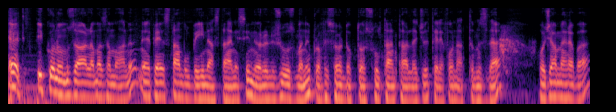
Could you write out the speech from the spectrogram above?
Evet, ilk konuğumuzu ağırlama zamanı NP İstanbul Beyin Hastanesi nöroloji uzmanı Profesör Doktor Sultan Tarlacı telefon attığımızda. Hocam merhaba.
